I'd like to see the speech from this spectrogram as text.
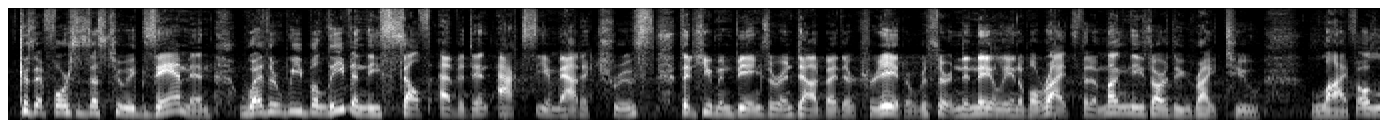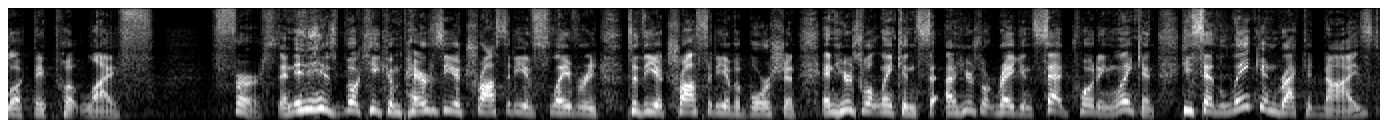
Because it forces us to examine whether we believe in these self evident axiomatic truths that human beings are endowed by their Creator with certain inalienable rights, that among these are the right to life. Oh, look, they put life first. And in his book, he compares the atrocity of slavery to the atrocity of abortion. And here's what, Lincoln, uh, here's what Reagan said, quoting Lincoln. He said, Lincoln recognized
